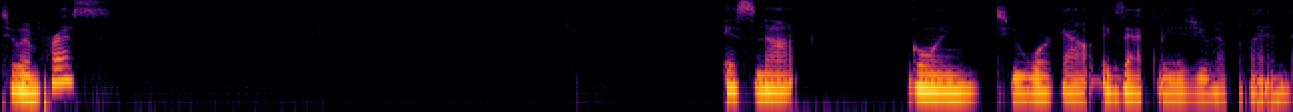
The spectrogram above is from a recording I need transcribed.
to impress, it's not going to work out exactly as you have planned.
